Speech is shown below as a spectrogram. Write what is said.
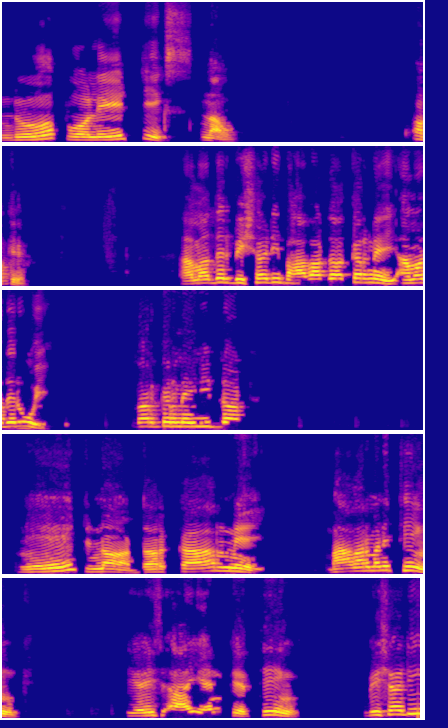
do politics now okay আমাদের বিষয়টি ভাবার দরকার নেই, আমাদের উই দরকার নেই নিড নট নিড নট দরকার নেই। ভাবার মানে think I N K think বিষয়টি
